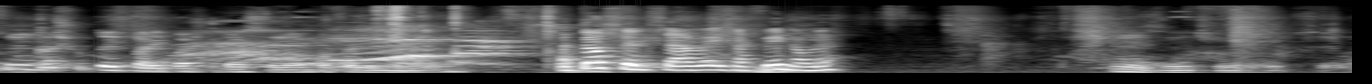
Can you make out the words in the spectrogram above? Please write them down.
nunca- chutei, parei pra chutar assim não, pra fazer nada. Até o centro já, já fez, não, né? Uns 20 minutos, sei lá.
